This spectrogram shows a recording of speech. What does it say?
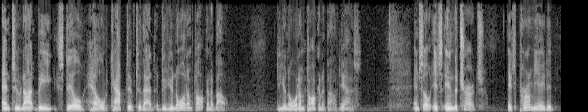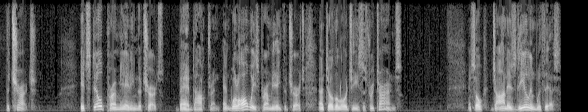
and to not be still held captive to that. Do you know what I'm talking about? Do you know what I'm talking about? Yes. And so it's in the church, it's permeated the church. It's still permeating the church, bad doctrine, and will always permeate the church until the Lord Jesus returns. And so John is dealing with this.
